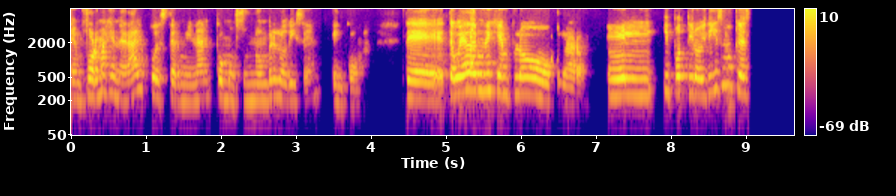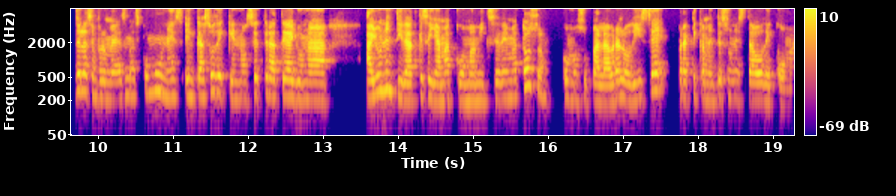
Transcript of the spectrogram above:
en forma general, pues terminan, como su nombre lo dice, en coma. Te, te voy a dar un ejemplo claro. El hipotiroidismo, que es de las enfermedades más comunes, en caso de que no se trate, hay una, hay una entidad que se llama coma mixedematoso. Como su palabra lo dice, prácticamente es un estado de coma,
